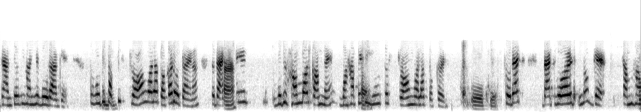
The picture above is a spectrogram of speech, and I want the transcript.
जानते हो कि हाँ ये वो राग है तो वो जो हम्म। सबसे स्ट्रॉन्ग वाला पकड़ होता है ना तो हाँ। दैट इज़ वो जो हम और कम है वहाँ पे भी हाँ। यूज़ द स्ट्रॉन्ग वाला पकड़ that that word you know get somehow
